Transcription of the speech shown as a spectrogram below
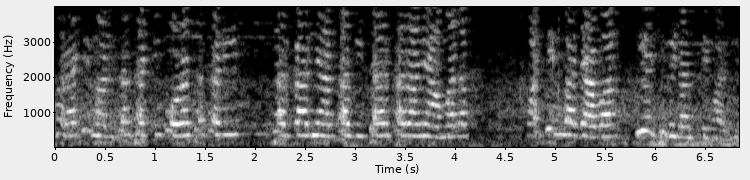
मराठी माणसासाठी थोडस तरी सरकारने आता विचार करा आणि आम्हाला पाठिंबा द्यावा हीच विनंती माझी.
